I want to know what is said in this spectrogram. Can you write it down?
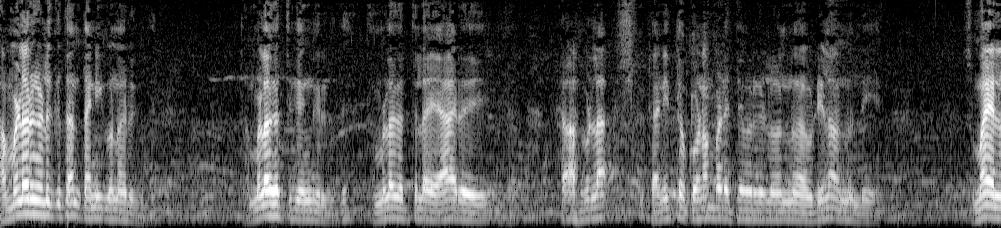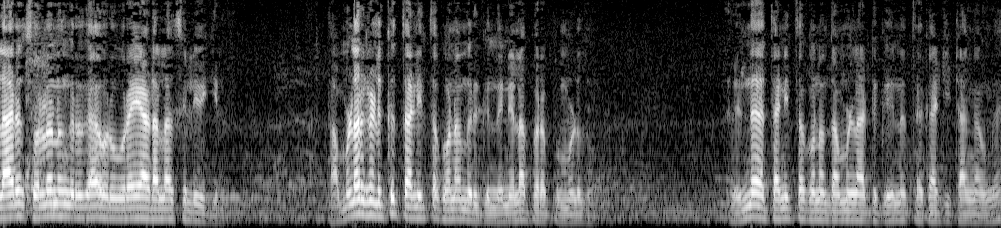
தமிழர்களுக்கு தான் தனி குணம் இருக்குது. தமிழகத்துக்கு எங்க இருக்குது? தமிழகத்துல யாரு? அப்படிலாம் தனித்த குணம் படைத்தவர்கள் ஒன்றும் அப்படிலாம் ஒன்றும் இல்லையே. சும்மா எல்லாரும் சொல்லணுங்கிறதுக்காக ஒரு உரையாடலாம் சொல்லி வைக்கிறது. தமிழர்களுக்கு தனித்த குணம் இருக்கு இந்த நிலப்பரப்பு முழுதும். என்ன தனித்த குணம் தமிழ்நாட்டுக்கு? என்னத்தை காட்டிட்டாங்க அவங்க?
